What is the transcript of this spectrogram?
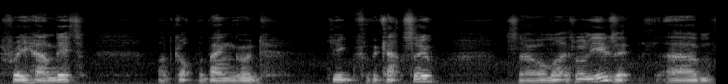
freehand it I've got the Banggood jig for the Katsu so I might as well use it. Um,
